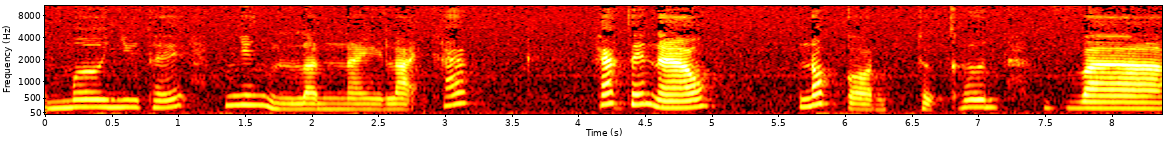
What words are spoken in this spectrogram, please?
mơ như thế, nhưng lần này lại khác. Khác thế nào? Nó còn thực hơn và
